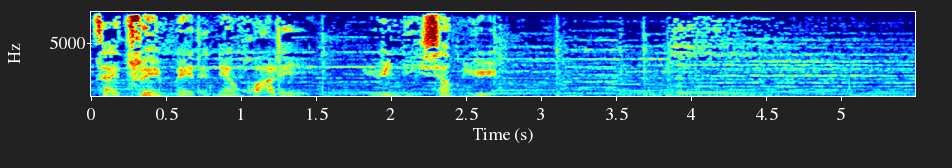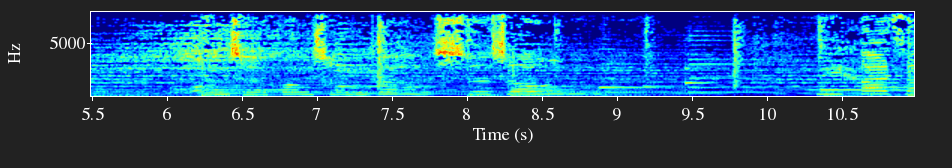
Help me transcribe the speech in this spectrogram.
在最美的年华里与你相遇。望着荒场的时钟，你还在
